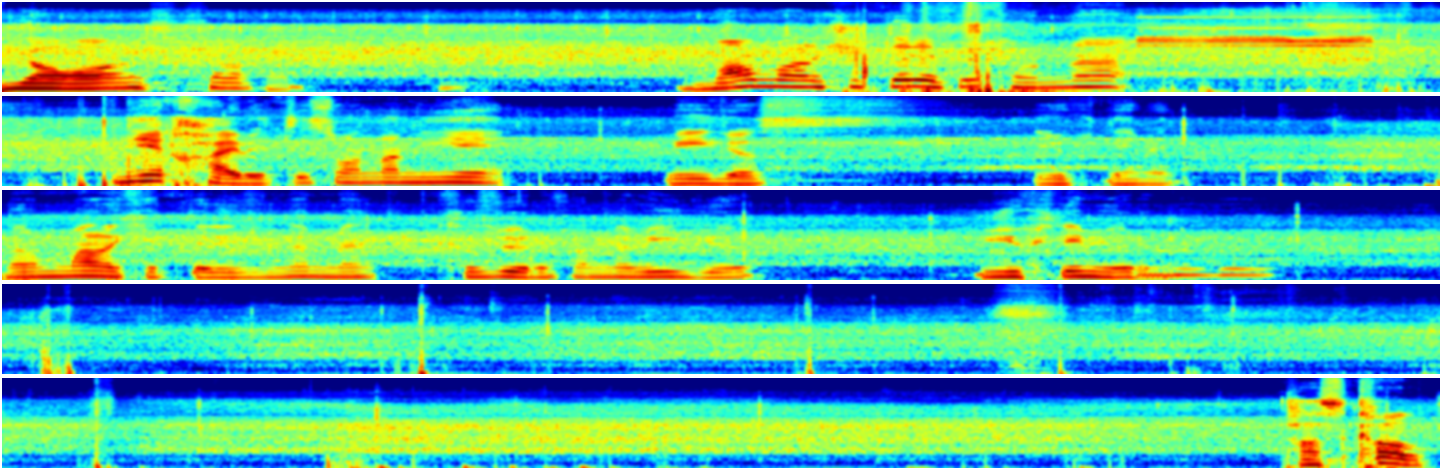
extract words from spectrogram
Ya kusura bakma. Mal mal hareketler yapıyor sonra niye kaybetti sonra niye videos yükleyemedim. Normal hareketleri yüzünden ben kızıyorum sonra video yüklemiyorum videoyu. Pascal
